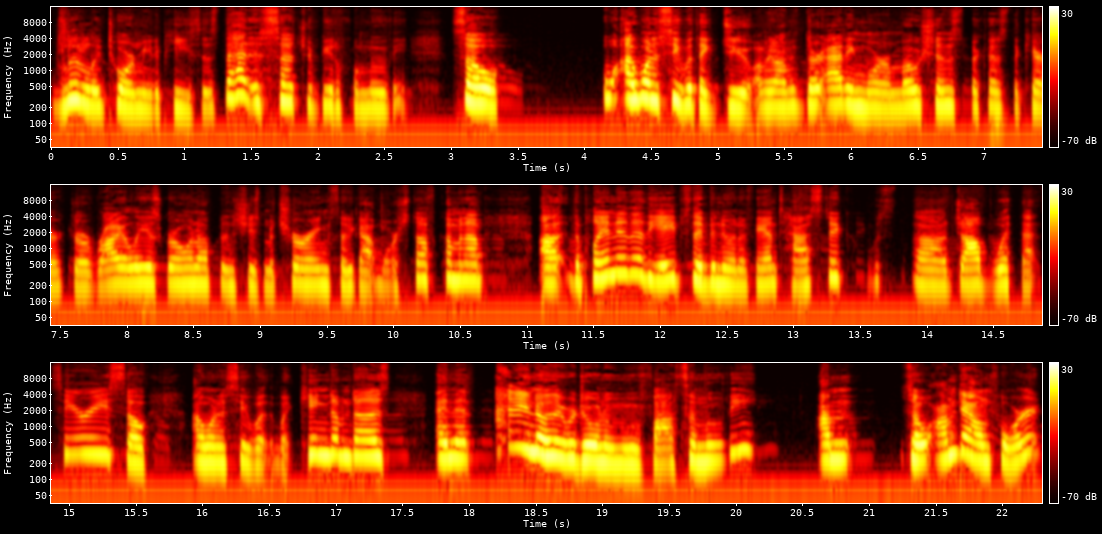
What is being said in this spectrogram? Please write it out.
literally tore me to pieces. That is such a beautiful movie. So, I want to see what they do. I mean, I mean, they're adding more emotions because the character of Riley is growing up and she's maturing, so you got more stuff coming up. Uh, the Planet of the Apes, they've been doing a fantastic uh, job with that series, so I want to see what what Kingdom does. And then I didn't know they were doing a Mufasa movie. I'm so I'm down for it.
